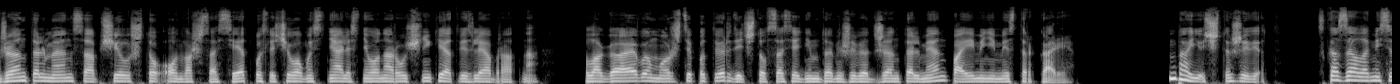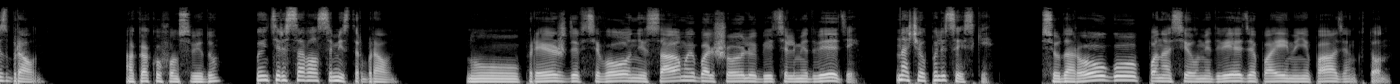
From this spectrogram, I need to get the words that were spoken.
Джентльмен сообщил, что он ваш сосед, после чего мы сняли с него наручники и отвезли обратно. Полагаю, вы можете подтвердить, что в соседнем доме живет джентльмен по имени мистер Карри. «Боюсь, что живет», — сказала миссис Браун. «А каков он с виду?» — поинтересовался мистер Браун. «Ну, прежде всего, он не самый большой любитель медведей», — начал полицейский. «Всю дорогу поносил медведя по имени Паддингтон».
